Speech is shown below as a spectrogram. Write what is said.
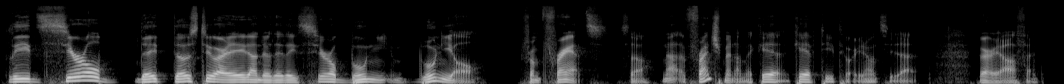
leads Cyril. They those two are eight under. They lead Cyril Bouniol from France. So not a Frenchman on the K- KFT tour. You don't see that very often.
